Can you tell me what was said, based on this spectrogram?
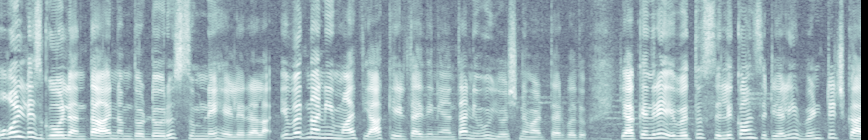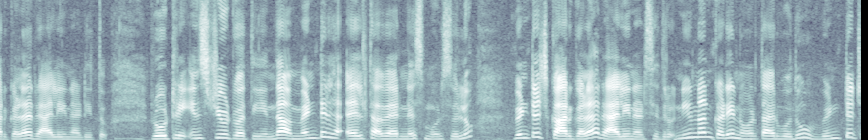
ಓಲ್ಡ್ ಇಸ್ ಗೋಲ್ಡ್ ಅಂತ ನಮ್ಮ ದೊಡ್ಡವರು ಸುಮ್ಮನೆ ಹೇಳಿರಲ್ಲ. ಇವತ್ತು ನಾನು ಈ ಮಾತು ಯಾಕೆ ಹೇಳ್ತಾ ಇದ್ದೀನಿ ಅಂತ ನೀವು ಯೋಚನೆ ಮಾಡ್ತಾ ಇರ್ಬೋದು. ಯಾಕಂದರೆ ಇವತ್ತು ಸಿಲಿಕಾನ್ ಸಿಟಿಯಲ್ಲಿ ವಿಂಟೇಜ್ ಕಾರ್ಗಳ ರ್ಯಾಲಿ ನಡೀತು. ರೋಟ್ರಿ ಇನ್ಸ್ಟಿಟ್ಯೂಟ್ ವತಿಯಿಂದ ಮೆಂಟಲ್ ಹೆಲ್ತ್ ಅವೇರ್ನೆಸ್ ಮೂಡಿಸಲು ವಿಂಟೇಜ್ ಕಾರ್ಗಳ ರ್ಯಾಲಿ ನಡೆಸಿದ್ರು. ನೀವು ನನ್ನ ಕಡೆ ನೋಡ್ತಾ ಇರ್ಬೋದು, ವಿಂಟೇಜ್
